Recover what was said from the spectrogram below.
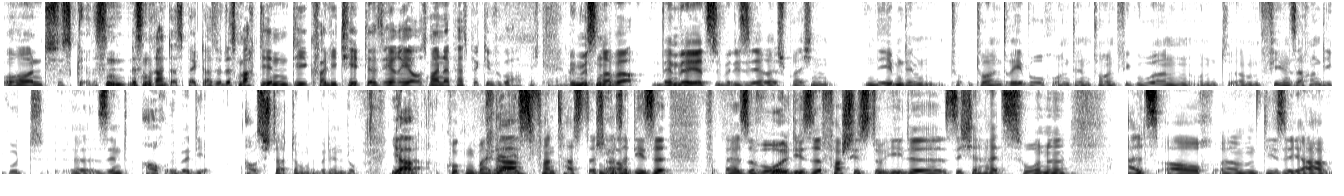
Und das ist ein, ist ein Randaspekt. Also das macht den, die Qualität der Serie aus meiner Perspektive überhaupt nicht geringer. Wir müssen aber, wenn wir jetzt über die Serie sprechen, neben dem to tollen Drehbuch und den tollen Figuren und ähm, vielen Sachen, die gut äh, sind, auch über die Ausstattung, über den Look ja, äh, gucken, weil klar. der ist fantastisch. Ja. Also diese, äh, sowohl diese faschistoide Sicherheitszone, als auch ähm, diese, ja,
